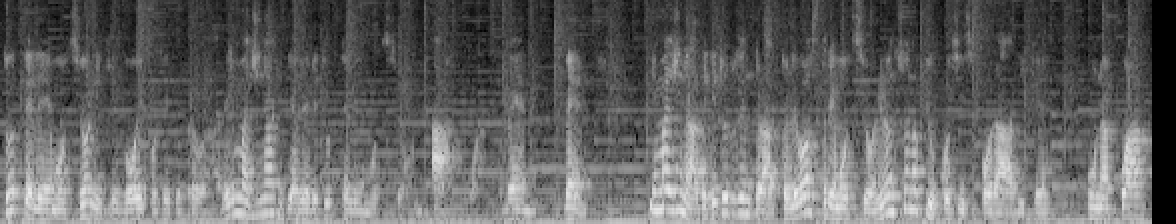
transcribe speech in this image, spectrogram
tutte le emozioni che voi potete provare immaginate di avere tutte le emozioni. Acqua bene? Bene. Immaginate che tutto in tratto le vostre emozioni non sono più così sporadiche. Una qua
